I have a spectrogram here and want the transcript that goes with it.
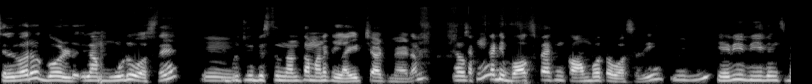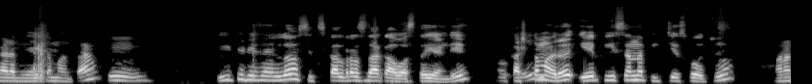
silver gold ఇలా మూడు వస్తాయి. ఇప్పుడు చూపిస్తుందంతా మనకి లైట్ చార్ట్ మేడం. చక్కటి బాక్స్ ప్యాకింగ్ కాంబోతో వస్తది. హెవీ వీవింగ్స్ మేడం ఈ ఐటమ్ అంతా. ఈచ్ డిజైన్లో సిక్స్ కలర్స్ దాకా వస్తాయి అండి కస్టమర్ ఏ పీస్ అన్న పిక్ చేసుకోవచ్చు. మనం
